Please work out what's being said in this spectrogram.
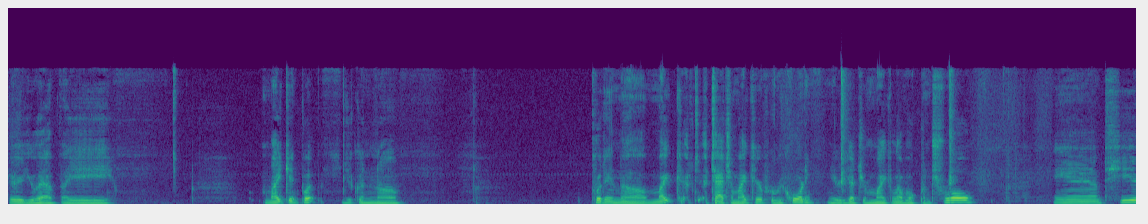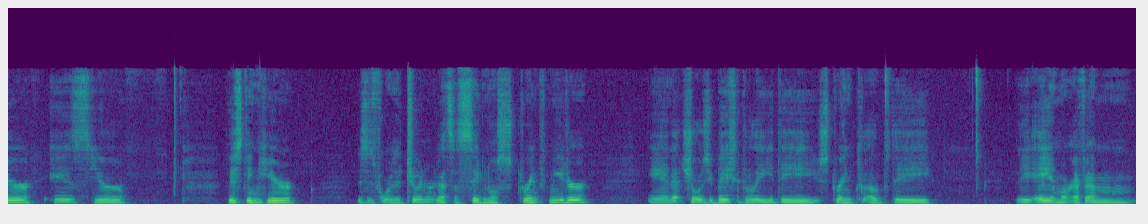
here you have a mic input. You can uh, put in a mic attach a mic here for recording. Here you got your mic level control. And here is your this thing here. This is for the tuner. That's a signal strength meter. And that shows you basically the strength of the the AM or FM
